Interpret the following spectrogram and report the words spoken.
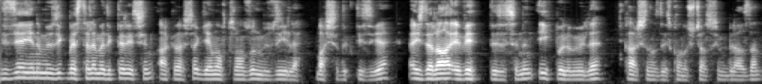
Diziye yeni müzik bestelemedikleri için arkadaşlar Game of Thrones'un müziğiyle başladık diziye. Ejderha Evi dizisinin ilk bölümüyle karşınızdayız. Konuşacağız şimdi birazdan.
